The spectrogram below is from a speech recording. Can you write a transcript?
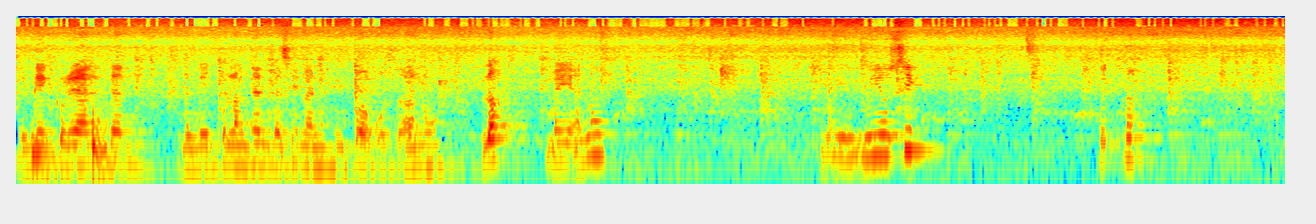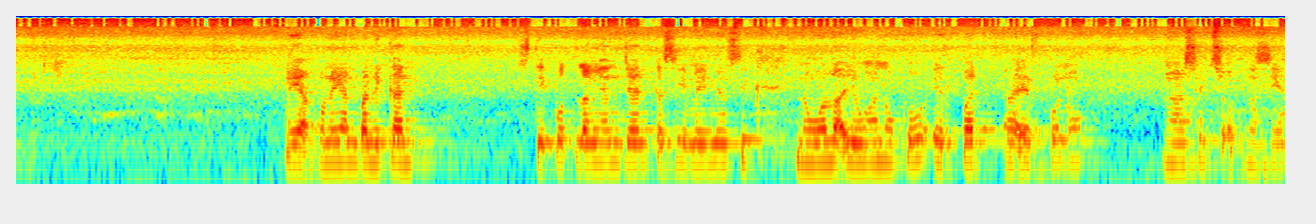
Lagay ko yan dyan. Lagay ko lang dyan kasi nandito ako sa ano. Look, may ano. May music. Wait ka. Maya ko na yan balikan. Stipot lang yan dyan kasi may music. Nawala yung ano ko, earpod, ah, earphone oh. Na switch off na siya.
